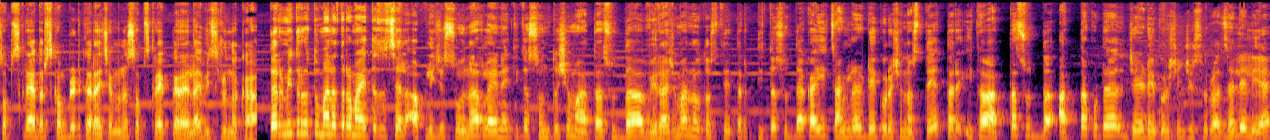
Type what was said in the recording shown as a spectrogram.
सबस्क्रायबर्स कंप्लीट करायचे म्हणून सबस्क्राईब करायला विसरू नका. तर मित्र तुम्हाला तर माहितच असेल आपली जी सोनार लाईन आहे तिथं संतोषी माता सुद्धा सुद्धा विराजमान होत असते तर तिथं सुद्धा काही चांगलं डेकोरेशन असते. तर इथं आत्ता सुद्धा आत्ता कुठं जे डेकोरेशनची सुरुवात झालेली आहे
